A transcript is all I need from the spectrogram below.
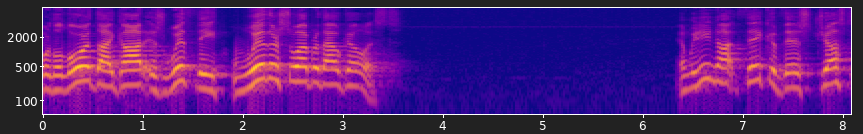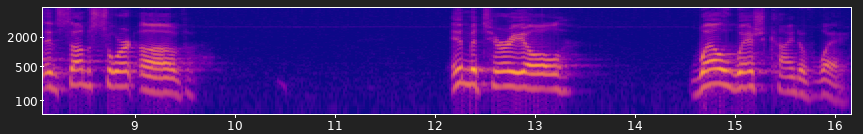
For the Lord thy God is with thee whithersoever thou goest. And we need not think of this just in some sort of immaterial, well wish kind of way.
